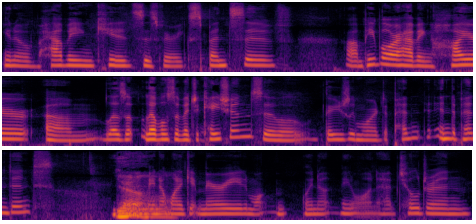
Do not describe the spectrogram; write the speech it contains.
you know, having kids is very expensive. Um, people are having higher um, les- levels of education, so they're usually more depend- independent. Yeah. They may not want to get married, may not may not want to have children.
